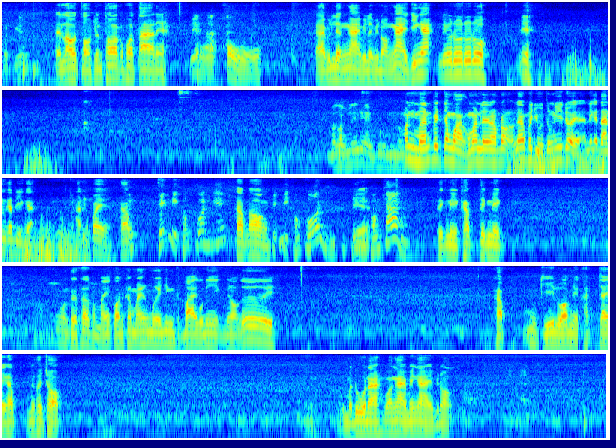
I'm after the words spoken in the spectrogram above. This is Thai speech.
พดเยอะไอเราตอกจนท้อกับพ่อตาเนี่ย โอ้โหกลายเป็นเรื่องง่ายไปเลยพี่น้องง่ายจริงอะเดี๋ยวดูดูดูนี่ มาลงเรื่อยๆคุณลงมันเหมือนเป็นจังหวะของมันเลยนะครับน้องแล้วมาอยู่ตรงนี้ด้วย อันนี้ก็ดันกันอีกอะอัดเข้าไปครับ มันเทคนิคของคนไงครับน้อง เทคนิคของคนเทคเนี่นิยคของช่าง เทคนิคครับเทคนิคโอ้แต่ถ้าสมัยก่อนเครื่องไม้เครื่องมือยิ่งสบายกว่านี้อีกพี่น้องเอ้ยครับเมื่อกี้รวมเนี่ยขัดใจครับ ไม่ค่อยชอบเดี๋ยวมาดูนะว่าง่ายไม่ง่ายพี่น้อง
